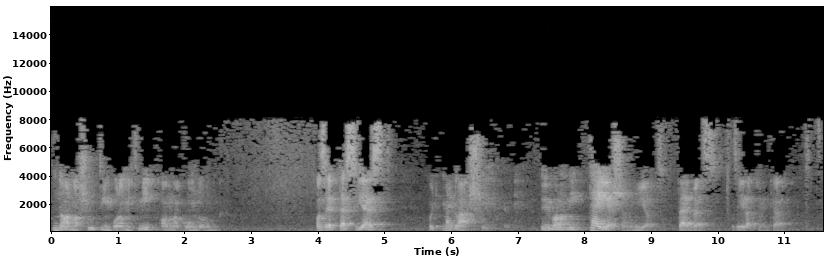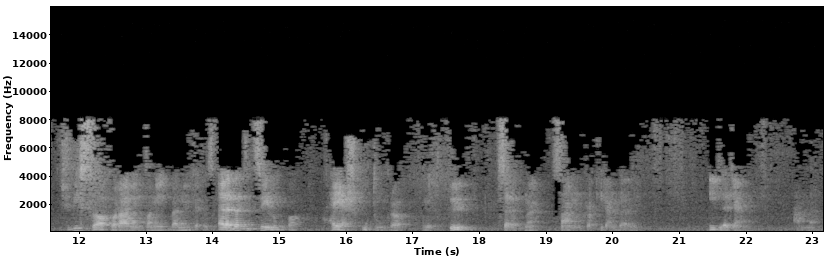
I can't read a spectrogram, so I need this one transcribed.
unalmas rutinból, amit mi annak gondolunk. Azért teszi ezt, hogy meglássuk, ő valami teljesen újat tervez az életünkkel, és vissza akar állítani bennünket az eredeti célunkba, a helyes útunkra, amit ő szeretne számunkra kirendelni. Így legyen. Amen.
